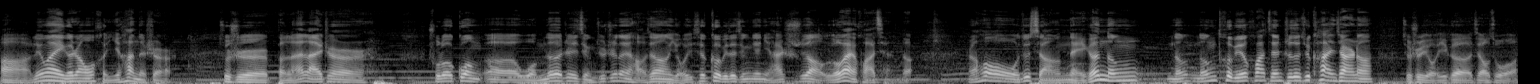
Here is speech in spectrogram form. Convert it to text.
啊，另外一个让我很遗憾的事儿，就是本来来这儿。除了逛，呃，我们的这景区之内好像有一些个别的景点，你还是需要额外花钱的。然后我就想，哪个能能能特别花钱，值得去看一下呢？就是有一个叫做，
